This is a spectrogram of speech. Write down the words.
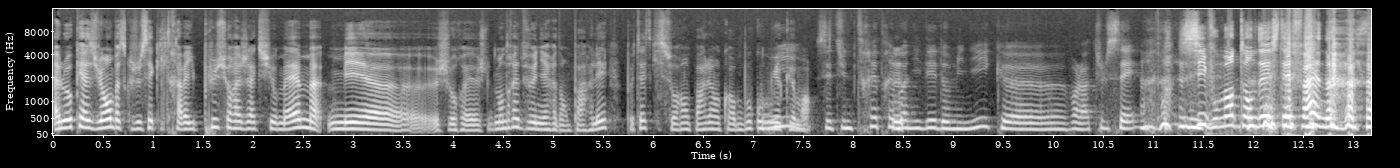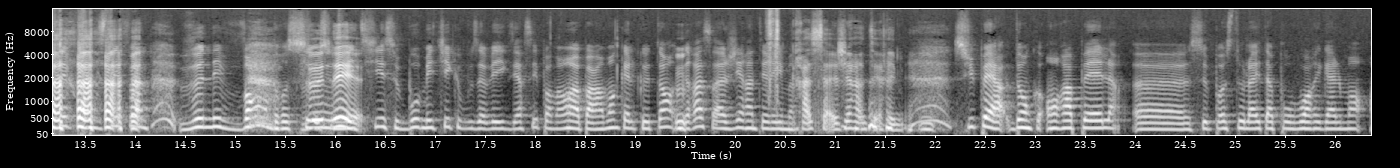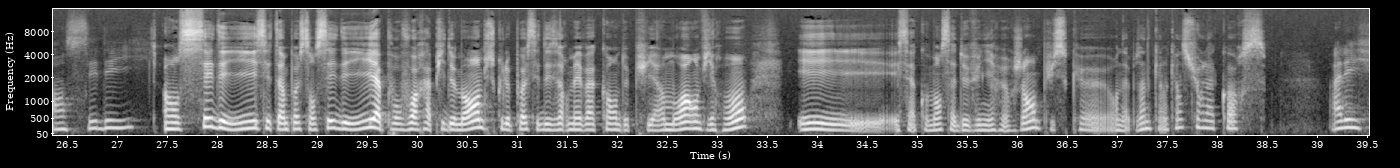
à l'occasion, parce que je sais qu'il travaille plus sur Ajaccio même, mais euh, je lui demanderai de venir et d'en parler. Peut-être qu'il saura en parler encore beaucoup mieux que moi. C'est une très très mm. bonne idée, Dominique. Euh, voilà, tu le sais. si vous m'entendez, Stéphane. Stéphane, venez vendre ce, métier, ce beau métier que vous avez exercé pendant apparemment quelques temps mm. grâce à Agir Intérim. Grâce à Agir Intérim. Super. Donc, on rappelle, euh, ce poste-là est à pourvoir également en CDI en CDI, c'est un poste en CDI à pourvoir rapidement, puisque le poste est désormais vacant depuis un mois environ. Et, ça commence à devenir urgent, puisqu'on a besoin de quelqu'un sur la Corse. Allez,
